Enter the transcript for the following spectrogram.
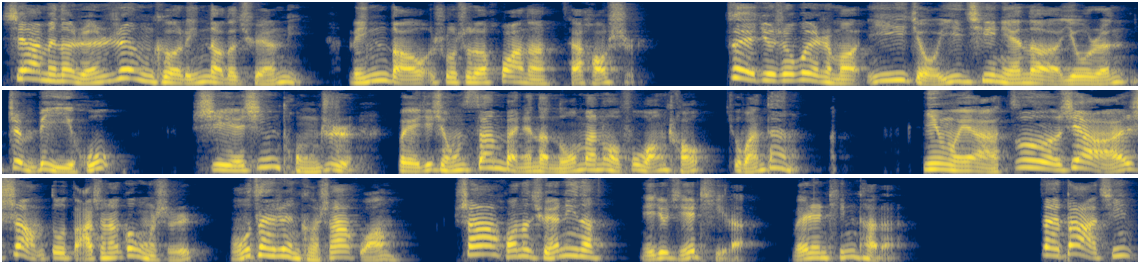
下面的人认可领导的权利，领导说出的话呢才好使。这就是为什么一九一七年的有人振臂一呼，血腥统治北极熊三百年的罗曼诺夫王朝就完蛋了。因为啊，自下而上都达成了共识，不再认可沙皇，沙皇的权力呢也就解体了，没人听他的。在大清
